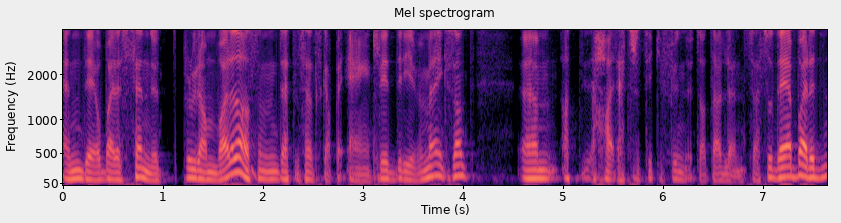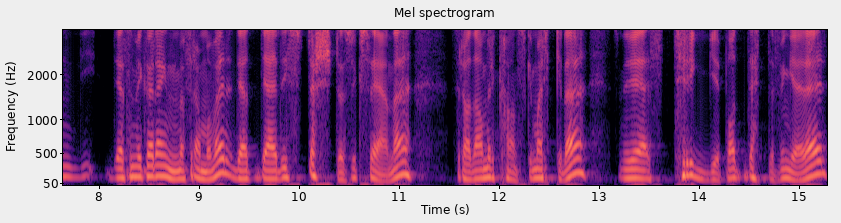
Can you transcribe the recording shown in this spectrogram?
enn det å bare sende ut programvare, da, som dette selskapet egentlig driver med. ikke sant? Um, at de har rett og slett ikke funnet ut at det har lønt seg. Så det er bare de, det som vi kan regne med framover, det at det er de største suksessene fra det amerikanske markedet, som vi er trygge på at dette fungerer,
